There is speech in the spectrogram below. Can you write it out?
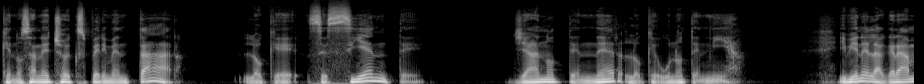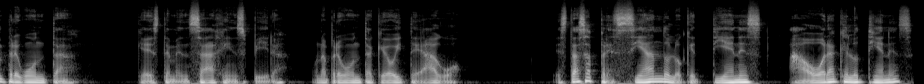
que nos han hecho experimentar lo que se siente ya no tener lo que uno tenía. Y viene la gran pregunta que este mensaje inspira, una pregunta que hoy te hago. ¿Estás apreciando lo que tienes ahora que lo tienes?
